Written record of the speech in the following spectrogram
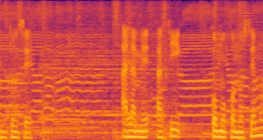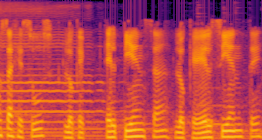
Entonces, así como conocemos a Jesús, lo que Él piensa, lo que Él siente,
